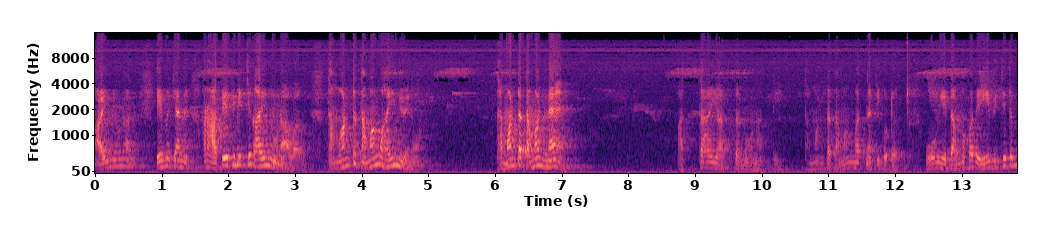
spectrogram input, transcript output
අයිමි වුණානේ. එහෙම කියන්නේ අර අතේ තිබිච්ච එක අයිමි වුණා වගේ. Tamanට Tamanව අයිමි වෙනවා. Tamanට Taman නැහැ. අත්තයි අත්තනෝ නැති. Tamanට Tamanවත් නැතිකොට ඕන් මේ ධම්මපද ඒ විදිහටම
